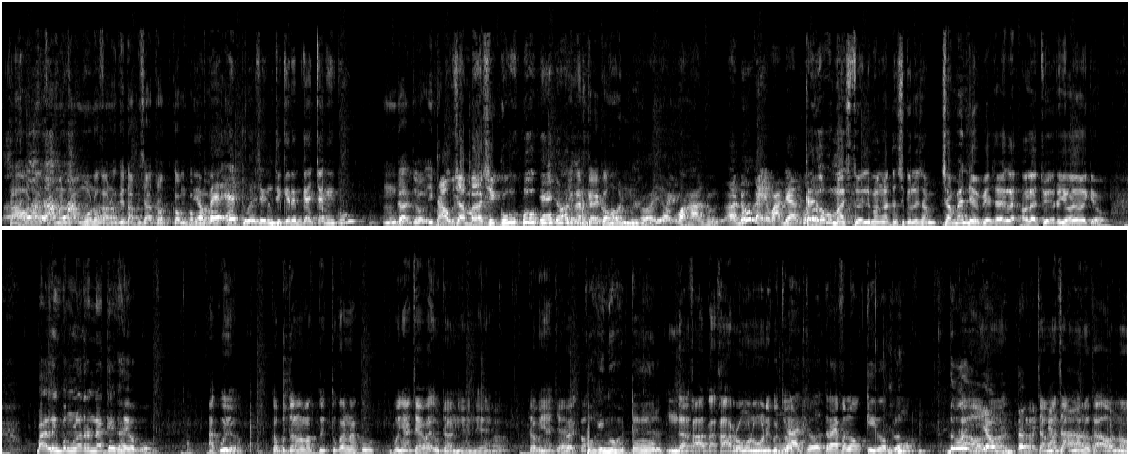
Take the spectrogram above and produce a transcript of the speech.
Ngono. Gak ono zaman sakmono kan kita bisa.com kok. Ya PE dua sing dikirim keceng iku. Enggak, Cok. Iku usah bahas iku. Itu kan gawe kon. Oh iya, uang anu. Anu kayak wadi aku. Kayak apa Mas? Duit 500 kilo sam sampean ya biasanya le- oleh duit riyo iki yo. Paling pengeluaran akeh kayak apa? Aku ya. Kebetulan waktu itu kan aku punya cewek udah nih kan ya. Udah punya cewek kok. Booking hotel. Enggak, kata karo ngono-ngono iku, Cok. Enggak, Cok, travelogi goblok. Oh iya ono. Zaman sakmono gak ono.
